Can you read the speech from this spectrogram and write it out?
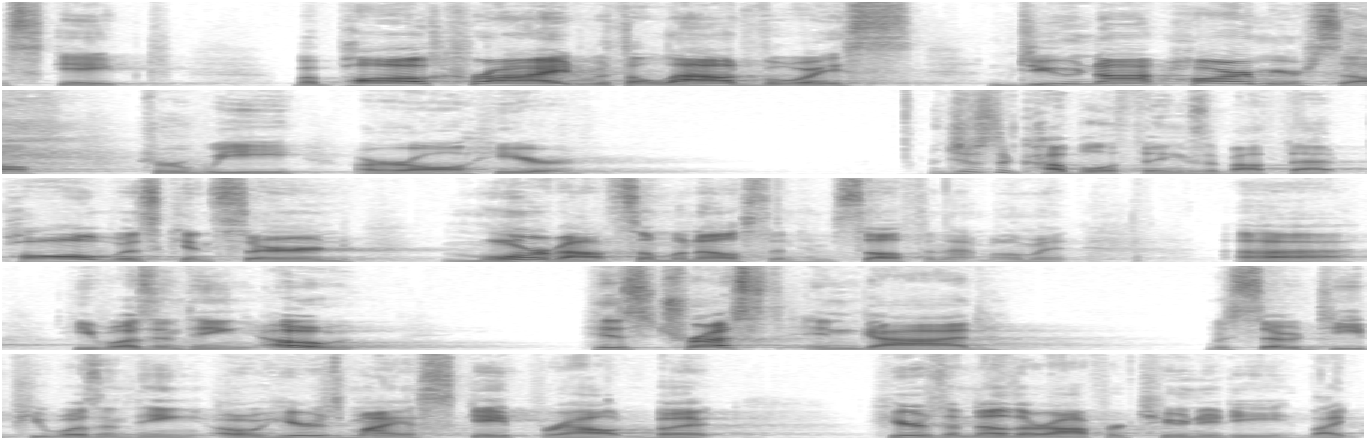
escaped. But Paul cried with a loud voice, Do not harm yourself, for we are all here. Just a couple of things about that. Paul was concerned more about someone else than himself in that moment. Uh, he wasn't thinking, oh, his trust in God was so deep, he wasn't thinking, oh, here's my escape route, but here's another opportunity. Like,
